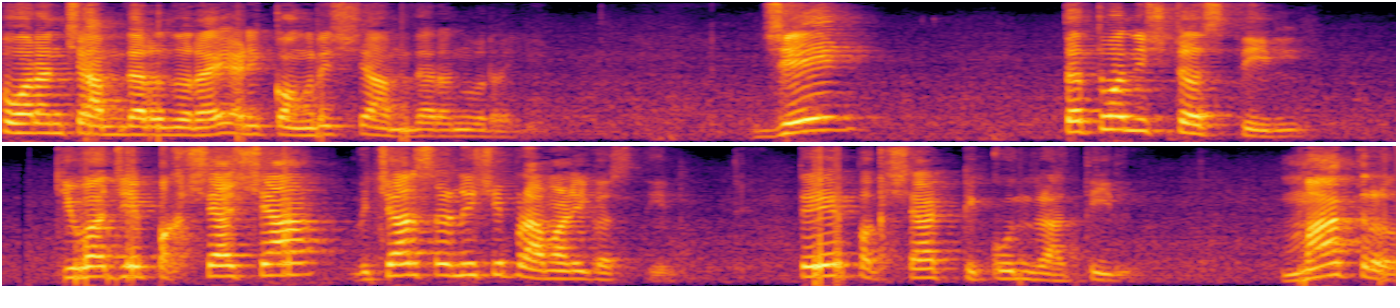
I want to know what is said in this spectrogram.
पवारांच्या आमदारांवर आहे आणि काँग्रेसच्या आमदारांवर आहे. जे तत्वनिष्ठ असतील किंवा जे पक्षाच्या विचारसरणीशी प्रामाणिक असतील ते पक्षात टिकून राहतील. मात्र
